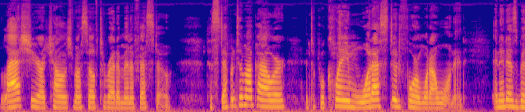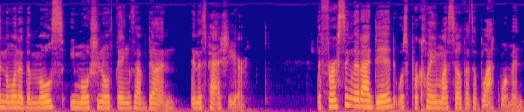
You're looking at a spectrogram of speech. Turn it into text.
Last year, I challenged myself to write a manifesto, to step into my power, and to proclaim what I stood for and what I wanted. And it has been one of the most emotional things I've done in this past year. The first thing that I did was proclaim myself as a black woman,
